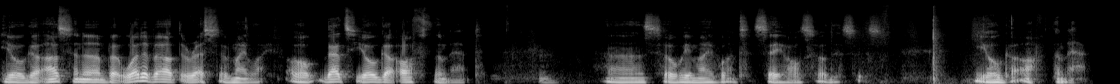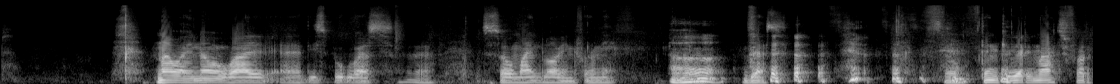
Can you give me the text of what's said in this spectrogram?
yoga asana, but what about the rest of my life? Oh, that's yoga off the mat. Uh, so we might want to say also this is yoga off the mat. Now I know why uh, this book was uh, so mind blowing for me. Ah. Yes. so thank you very much for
